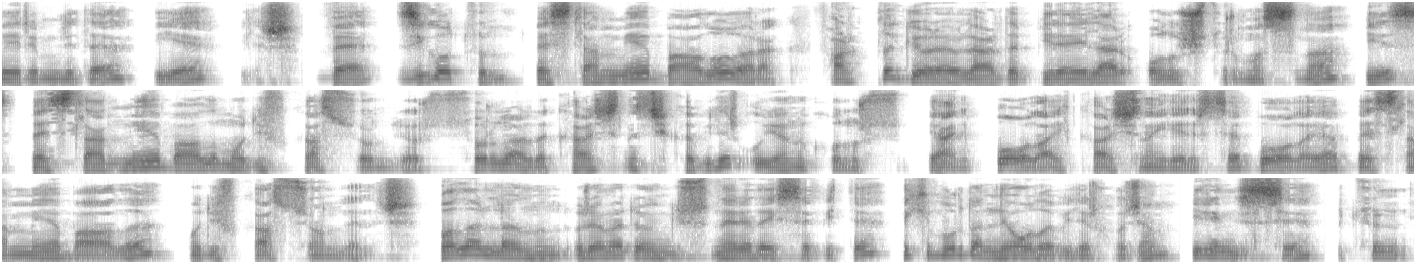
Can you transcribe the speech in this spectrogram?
verimli de diyebilir. Ve zigotun beslenmeye bağlı olarak farklı görevlerde bireyler oluşturmasına biz beslenmeye bağlı modifikasyon diyoruz. Sorularda karşına çıkabilir uyanık olursun. Yani bu olay karşına gelirse bu olaya beslenmeye bağlı modifikasyon denir. Bal arılarının üreme döngüsü neredeyse bitti. Peki burada ne olabilir hocam? Birincisi bütün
